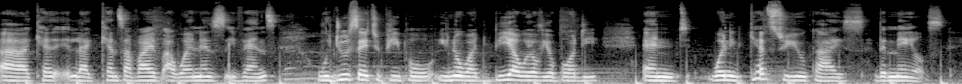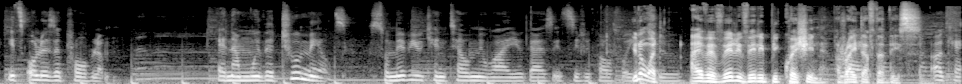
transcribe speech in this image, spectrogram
uh, ca- like can survive awareness events, we do say to people, you know what, be aware of your body. And when it gets to you guys, the males, it's always a problem. And I'm with the two males. So maybe you can tell me why you guys it's difficult for you. You know what? To, I have a very, very big question right, Right. after this. okay.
